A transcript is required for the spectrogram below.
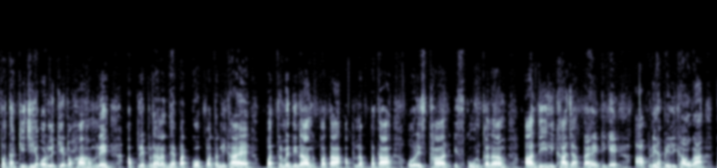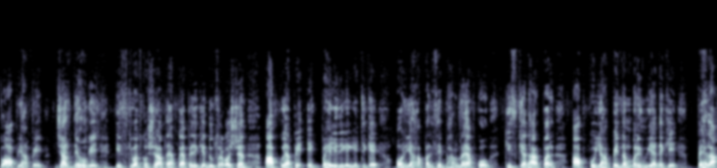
पता कीजिए और लिखिए। तो हाँ हमने अपने प्रधानाध्यापक को पत्र लिखा है। पत्र में दिनांक, पता, अपना पता और स्थान, स्कूल का नाम आदि लिखा जाता है, ठीक है? आपने यहाँ पे लिखा होगा तो आप यहाँ पे जानते होंगे। इसके बाद क्वेश्चन आता है, आपको यहाँ पे देखिए दूसरा क्वेश्चन आपको यहाँ पे एक पहली दी गई है, ठीक है? और यहाँ पर इसे भरना है आपको, किसके आधार पर? आपको यहाँ पे नंबरिंग दिया देखिए, पहला,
